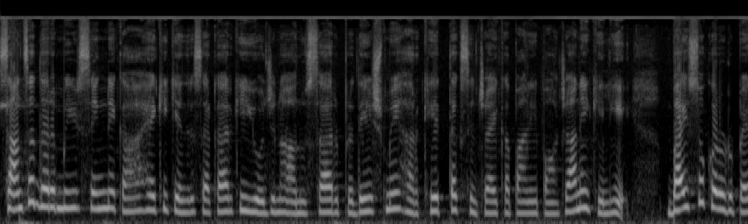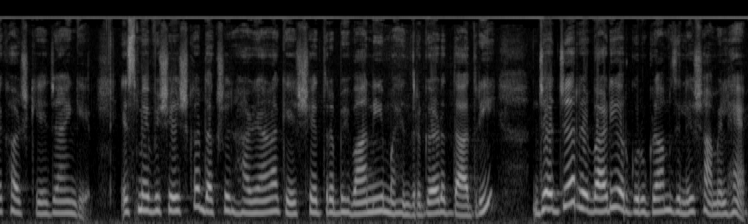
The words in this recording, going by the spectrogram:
सांसद धर्मवीर सिंह ने कहा है कि केंद्र सरकार की योजना अनुसार प्रदेश में हर खेत तक सिंचाई का पानी पहुँचाने के लिए 2200 करोड़ रुपए खर्च किए जाएँगे। इसमें विशेषकर दक्षिण हरियाणा के क्षेत्र भिवानी, महेंद्रगढ़, दादरी, झज्जर, रेवाड़ी और गुरुग्राम ज़िले शामिल हैं।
